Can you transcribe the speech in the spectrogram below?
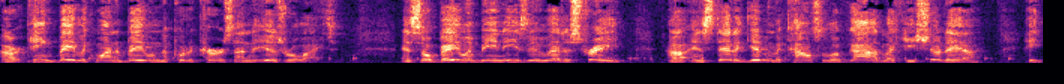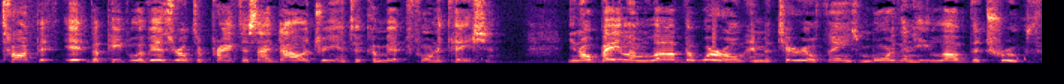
or King Balak wanted Balaam to put a curse on the Israelites. And so Balaam, being easily led astray, uh, instead of giving the counsel of God like he should have, he taught the, the people of Israel to practice idolatry and to commit fornication. You know, Balaam loved the world and material things more than he loved the truth.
